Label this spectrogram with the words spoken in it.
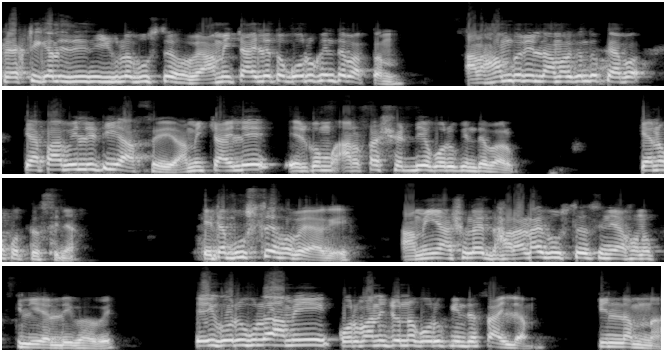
প্র্যাকটিক্যালি জিনিসগুলো বুঝতে হবে, আমি চাইলে তো গরু কিনতে পারতাম। আলহামদুলিল্লাহ, আমার কিন্তু ক্যাপাবিলিটি আছে। আমি চাইলে এরকম আরেকটা শেড দিয়ে গরু কিনতে পারব। কেন করতেছি না? এটা বুঝতে হবে আগে। আমি আসলে ধারাটাই বুঝতেছি না এখনও ক্লিয়ারলি ভাবে। এই গরুগুলো আমি কোরবানির জন্য গরু কিনতে চাইলাম, কিনলাম না।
